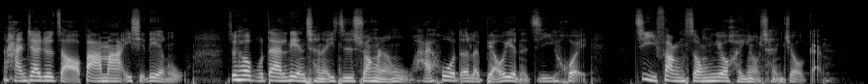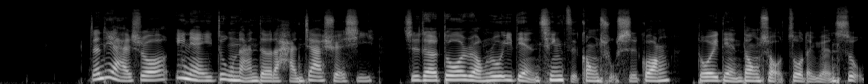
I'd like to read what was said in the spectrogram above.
那寒假就找爸妈一起练舞，最后不但练成了一支双人舞，还获得了表演的机会，既放松又很有成就感。整体来说，一年一度难得的寒假学习，值得多融入一点亲子共处时光，多一点动手做的元素。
